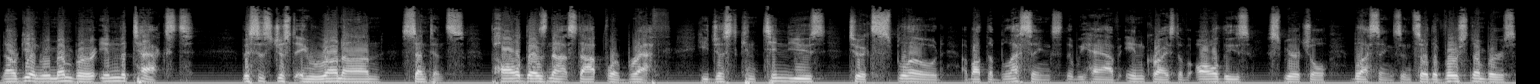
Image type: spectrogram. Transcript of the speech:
Now, again, remember in the text, this is just a run on sentence. Paul does not stop for breath. He just continues to explode about the blessings that we have in Christ of all these spiritual blessings. And so the verse numbers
